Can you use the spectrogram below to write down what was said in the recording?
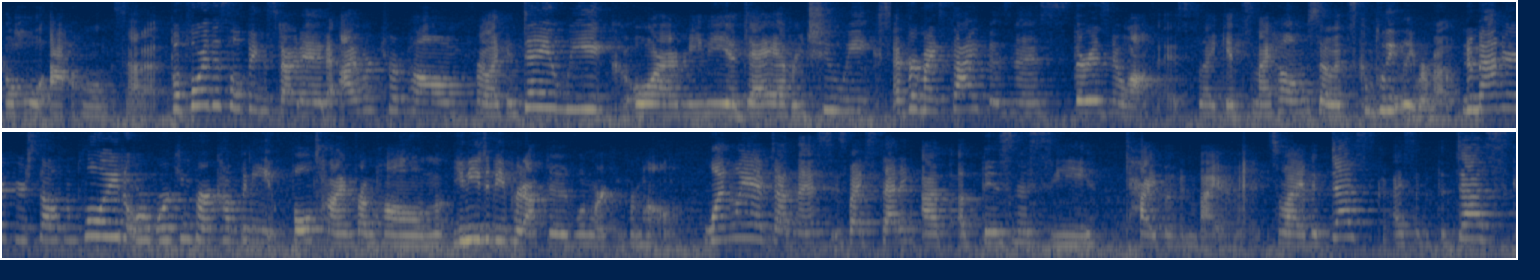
the whole at-home setup. Before this whole thing started, I worked from home for like a day a week or maybe a day every two weeks. And for my side business, there is no office. Like it's my home, so it's completely remote. No matter if you're self-employed or working for a company full-time from home, you need to be productive when working from home. One way I've done this is by setting up a businessy type of environment. So I have a desk, I sit at the desk,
